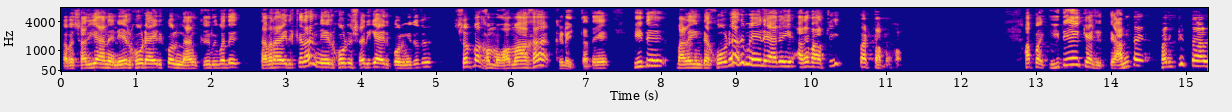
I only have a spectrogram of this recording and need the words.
அப்ப சரியான நேர்கோடா இருக்கும் நான் கீறுவது தவறா இருக்கலாம் நேர்கோடு சரியா இருக்கும் இது செவ்வக முகமாக கிடைத்தது. இது வளைந்த கோடு அது மேலே அரை அரைவாசி வட்டமுகம் அப்ப இதே கருத்து அந்த பரிசுத்தால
